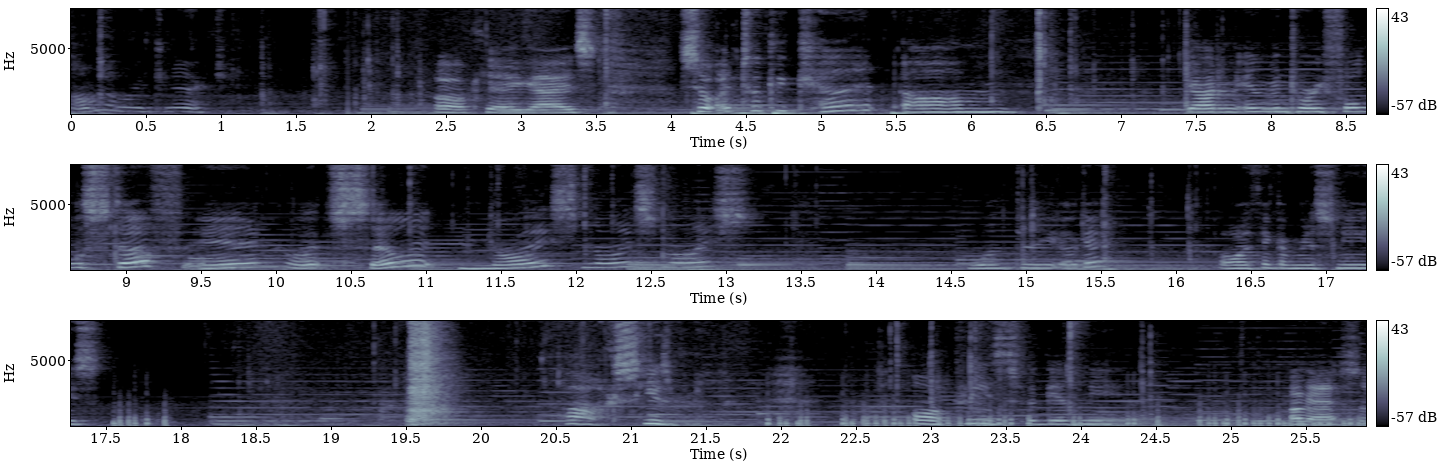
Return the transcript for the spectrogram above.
I'm gonna reconnect. Okay, guys. So I took a cut. Um, got an inventory full of stuff, and let's sell it. Nice, nice, nice. One, three. Okay. Oh, I think I'm gonna sneeze. Oh, excuse me. Oh, please forgive me. Okay, so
